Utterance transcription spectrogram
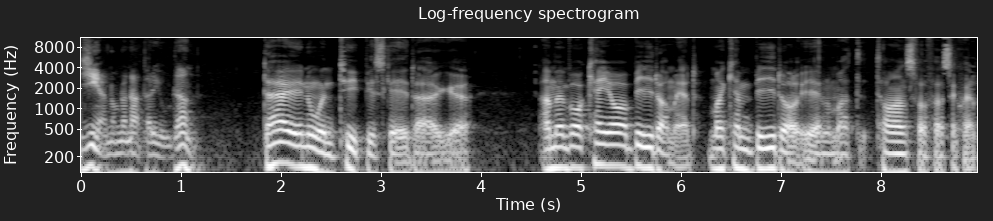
Genom den här perioden. Det här är nog en typisk grej där, eh, ja men vad kan jag bidra med? Man kan bidra genom att ta ansvar för sig själv.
